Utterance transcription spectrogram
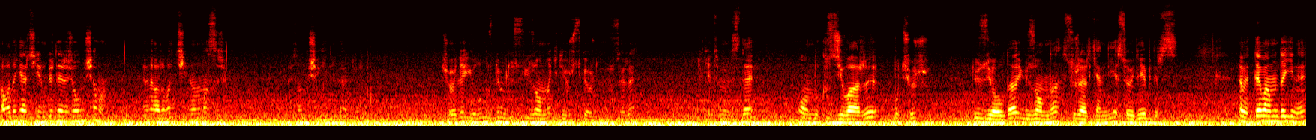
Havada gerçi 21 derece olmuş ama yani arabanın içi inanılmaz sıcak. O yüzden bu şekilde ilerliyorum. Şöyle yolumuz dümdüz 110 ile gidiyoruz gördüğünüz üzere. Tüketimimiz de 19 civarı bu tür düz yolda 110'la sürerken diye söyleyebiliriz. Evet devamında yine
